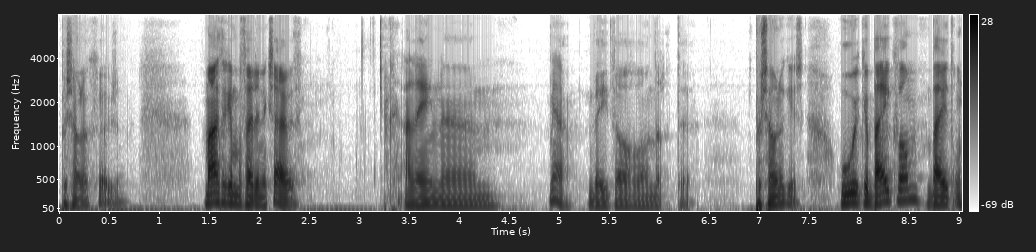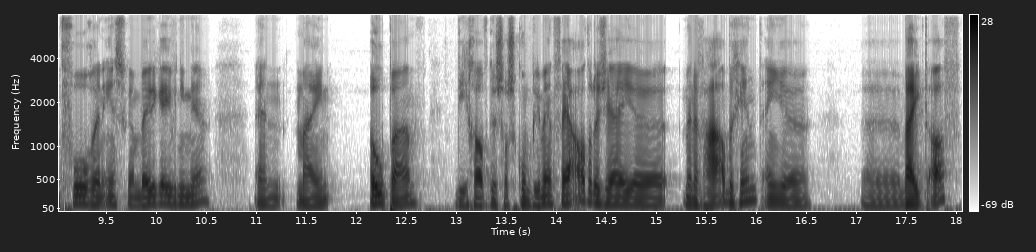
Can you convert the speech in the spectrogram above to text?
persoonlijke keuze. Maakt er helemaal verder niks uit. Alleen, um, ja, weet wel gewoon dat het persoonlijk is. Hoe ik erbij kwam bij het ontvolgen in Instagram weet ik even niet meer. En mijn opa, die gaf dus als compliment van ja, altijd als jij uh, met een verhaal begint en je uh, wijkt af,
